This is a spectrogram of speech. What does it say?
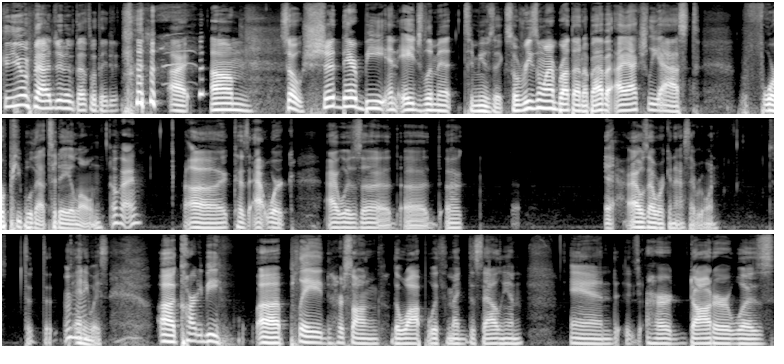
Can you imagine if that's what they do? All right. Um. So, should there be an age limit to music? So, reason why I brought that up, I have, I actually asked four people that today alone. Okay. uh because at work i was uh uh uh yeah i was at work and asked everyone Mhm. anyways uh cardi b uh played her song the WAP with Meg Thee Stallion and her daughter was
